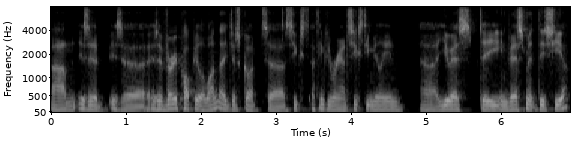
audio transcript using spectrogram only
um, is a is a is a very popular one. They just got uh, six, I think around sixty million uh, USD investment this year,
